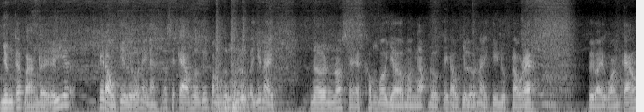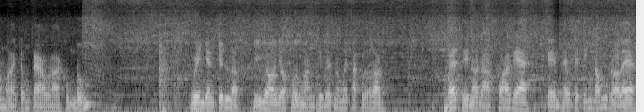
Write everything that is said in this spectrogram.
Nhưng các bạn để ý cái đầu chia lửa này nè, nó sẽ cao hơn cái băm hứng nước ở dưới này, nên nó sẽ không bao giờ mà ngập được cái đầu chia lửa này khi nước trào ra vì vậy quảng cáo mà chống trào là không đúng. Nguyên nhân chính là chỉ do gió thổi mạnh thì bếp nó mới tắt lửa thôi. Bếp thì nó đã khóa ga, kèm theo cái tiếng đóng rờ le.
